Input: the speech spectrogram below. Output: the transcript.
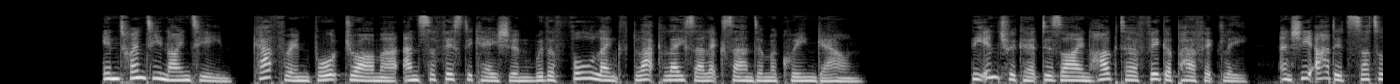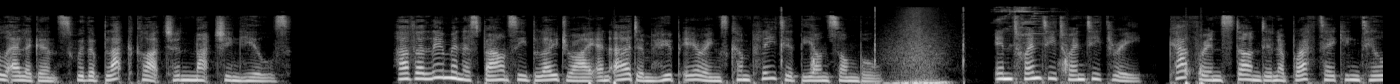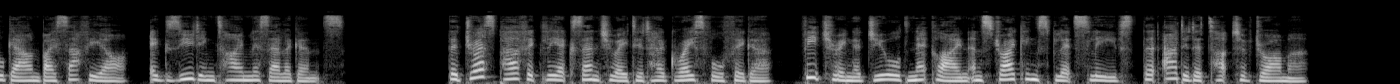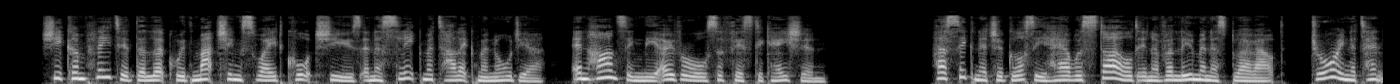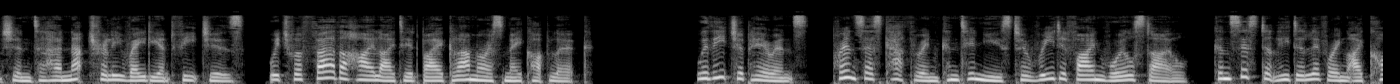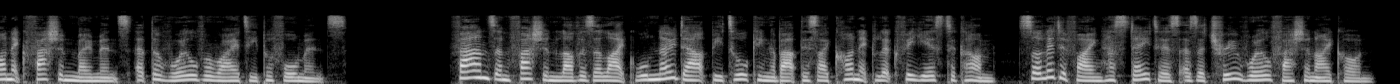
In 2019, Catherine brought drama and sophistication with a full-length black lace Alexander McQueen gown. The intricate design hugged her figure perfectly, and she added subtle elegance with a black clutch and matching heels. Her voluminous bouncy blow-dry and Erdem hoop earrings completed the ensemble. In 2023, Catherine stunned in a breathtaking teal gown by Safiyaa, exuding timeless elegance. The dress perfectly accentuated her graceful figure, featuring a jeweled neckline and striking split sleeves that added a touch of drama. She completed the look with matching suede court shoes and a sleek metallic minaudière, enhancing the overall sophistication. Her signature glossy hair was styled in a voluminous blowout, drawing attention to her naturally radiant features, which were further highlighted by a glamorous makeup look. With each appearance, Princess Catherine continues to redefine royal style, consistently delivering iconic fashion moments at the Royal Variety performance. Fans and fashion lovers alike will no doubt be talking about this iconic look for years to come, solidifying her status as a true royal fashion icon.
